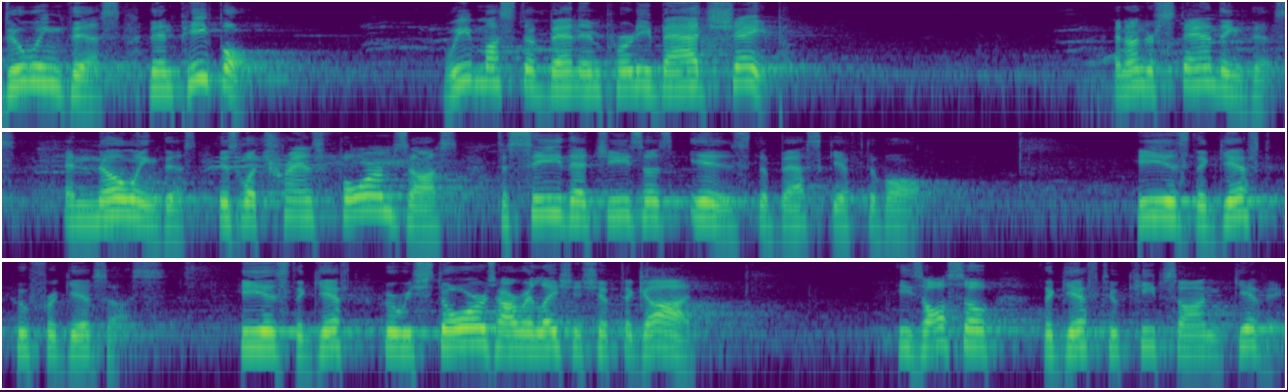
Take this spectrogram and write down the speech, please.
doing this, then people, we must have been in pretty bad shape. And understanding this and knowing this is what transforms us to see that Jesus is the best gift of all. He is the gift who forgives us. He is the gift who restores our relationship to God. He's also the gift who keeps on giving.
